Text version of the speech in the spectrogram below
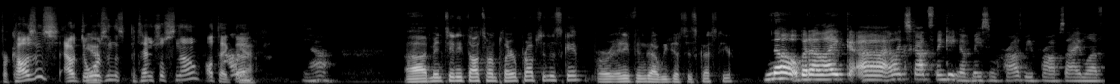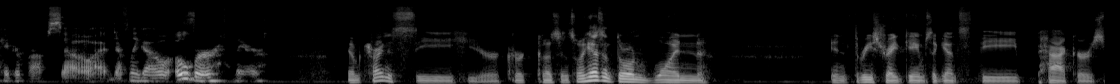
for Cousins outdoors yeah. in this potential snow. I'll take that. Yeah. Uh, Mint, any thoughts on player props in this game or anything that we just discussed here? No, but I like uh, I like Scott's thinking of Mason Crosby props. I love kicker props, so I definitely go over there. I'm trying to see here, Kirk Cousins. So he hasn't thrown one in three straight games against the Packers,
